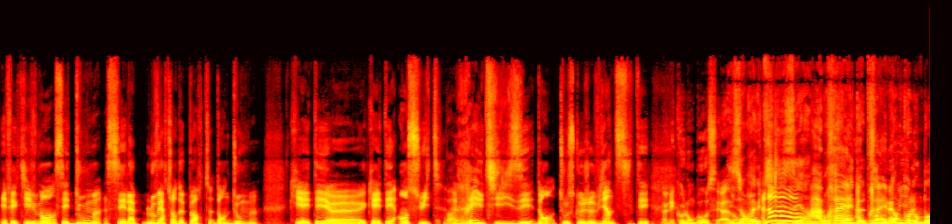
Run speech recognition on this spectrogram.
Effectivement, c'est Doom, c'est l'ouverture de porte dans Doom qui a été, euh, qui a été ensuite réutilisé dans tout ce que je viens de citer. les Colombo, c'est Ils ont réutilisé un bruit de Doom bah dans Colombo?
